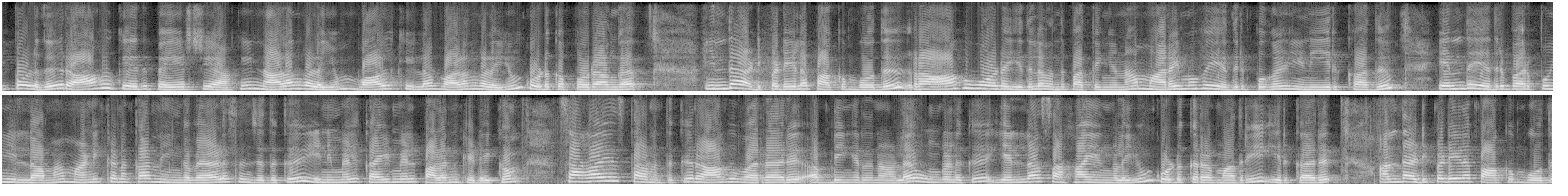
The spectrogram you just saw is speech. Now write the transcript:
இப்பொழுது ராகு கேது பெயர்ச்சியாகி நலங்களையும் வாழ்க்கையில வளங்களையும் கொடுக்க போறாங்க. இந்த அடிப்படையில் பார்க்கும்போது ராகுவோட இதில் வந்து பார்த்தீங்கன்னா மறைமுக எதிர்ப்புகள் இனி இருக்காது. எந்த எதிர்பார்ப்பும் இல்லாமல் மணிக்கணக்காக நீங்கள் வேலை செஞ்சதுக்கு இனிமேல் கைமேல் பலன் கிடைக்கும். சகாயஸ்தானத்துக்கு ராகு வர்றாரு அப்படிங்கிறதுனால உங்களுக்கு எல்லா சகாயங்களையும் கொடுக்குற மாதிரி இருக்காரு. அந்த அடிப்படையில் பார்க்கும்போது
